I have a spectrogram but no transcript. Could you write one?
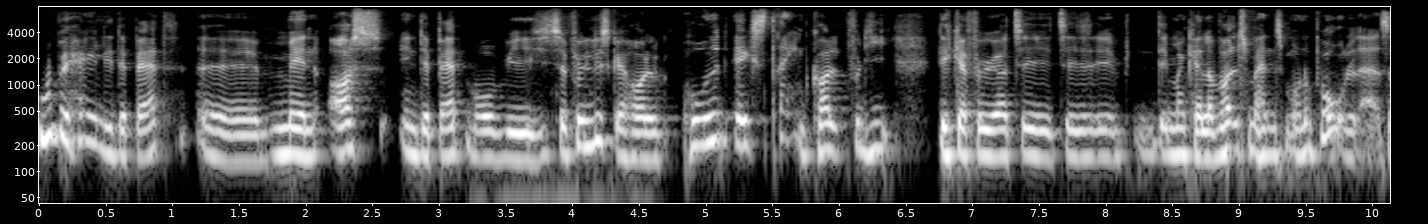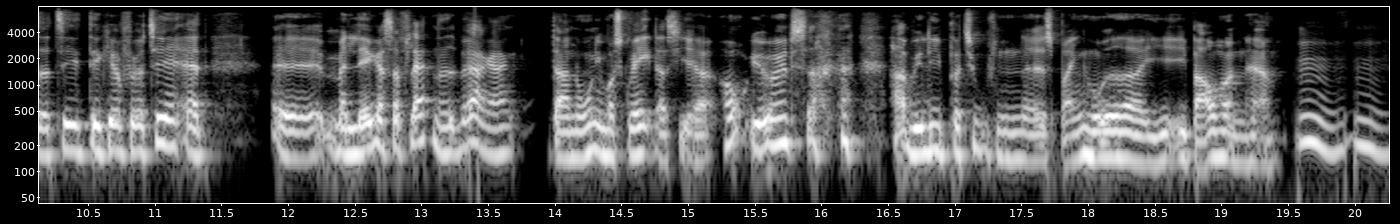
ubehagelig debat, øh, men også en debat, hvor vi selvfølgelig skal holde hovedet ekstremt koldt, fordi det kan føre til, til det, man kalder voldsmandens monopol. Altså til, det kan føre til, at øh, man lægger sig fladt ned hver gang, der er nogen i Moskva, der siger, åh, oh, i øvrigt, så har vi lige et par tusind øh, springhoveder i, i baghånden her. Mm, mm.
